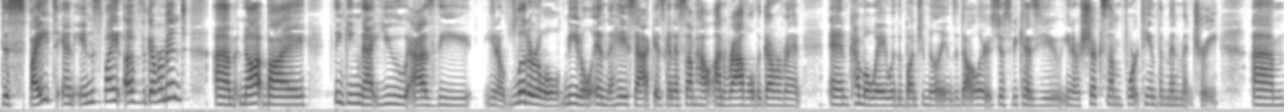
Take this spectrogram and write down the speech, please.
despite and in spite of the government, um, not by thinking that you, as the you know literal needle in the haystack, is going to somehow unravel the government and come away with a bunch of millions of dollars just because you you know shook some 14th Amendment tree. Um,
